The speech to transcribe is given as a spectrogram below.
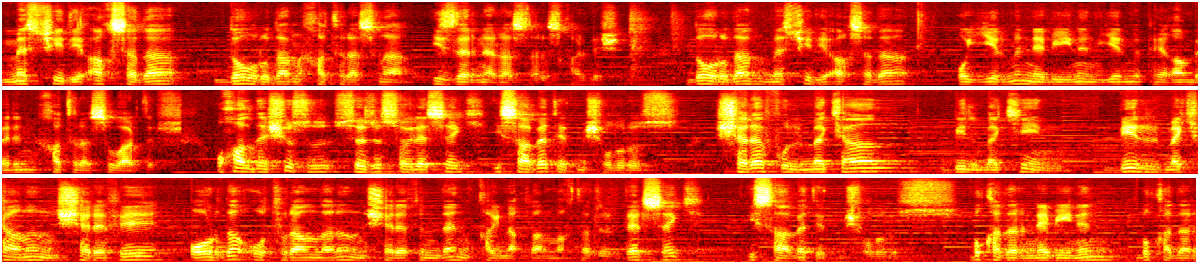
Mescid-i Aksa'da doğrudan hatırasına, izlerine rastlarız kardeşim. Doğrudan Mescid-i Aksa'da o 20 nebinin, 20 peygamberin hatırası vardır. O halde şu sö- sözü söylesek isabet etmiş oluruz. Şereful mekan bil mekin. Bir mekanın şerefi orada oturanların şerefinden kaynaklanmaktadır dersek isabet etmiş oluruz. Bu kadar nebinin, bu kadar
